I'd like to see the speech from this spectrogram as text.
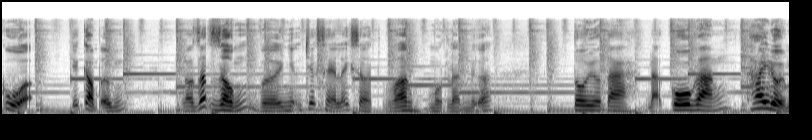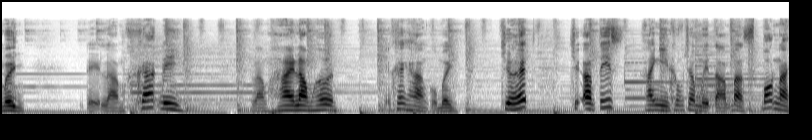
của cái cảm ứng. Nó rất giống với những chiếc xe Lexus. Vâng một lần nữa, Toyota đã cố gắng thay đổi mình để làm khác đi, làm hài lòng hơn những khách hàng của mình. Chưa hết, chiếc Altis 2018 bản Sport này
